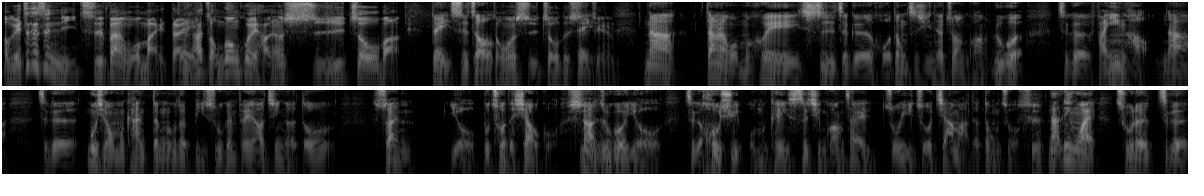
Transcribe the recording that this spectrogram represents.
OK，这个是你吃饭我买单，对它总共会好像十周吧，对，十周。总共十周的时间。那当然我们会视这个活动执行的状况，如果这个反应好，那这个目前我们看登录的笔数跟飞票金额都算有不错的效果。那如果有这个后续，我们可以视情况再足以做加码的动作。是那另外，除了这个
